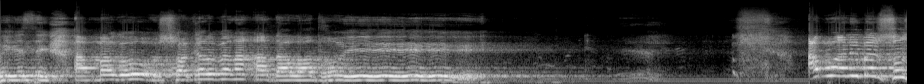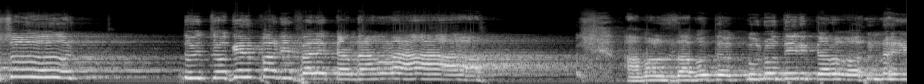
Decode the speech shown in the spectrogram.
হয়েছে। আব্বা গো, সকালবেলা আদালত হয়ে আবু শ্বশুর দুই চোখের পানি ফেলে কাঁদাল্লা আমার যাবত কোনোদিন কারও অন্যায়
